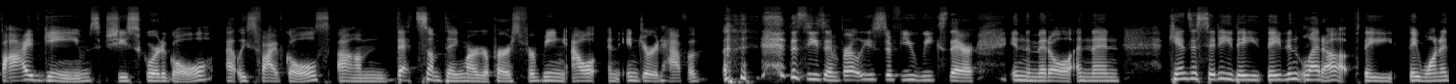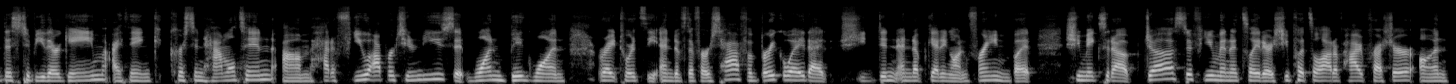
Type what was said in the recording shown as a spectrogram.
five games, she's scored a goal, at least five goals. Um, that's something, Margaret Purce, for being out and injured half of the season for at least a few weeks there in the middle. And then Kansas City, they they didn't let up. They they wanted this to be their game. I think Kristen Hamilton um, had a few opportunities. At one big one right towards the end of the first half, a breakaway that she didn't end up getting on frame, but she makes it up just a few minutes later. She puts a lot of high pressure on.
